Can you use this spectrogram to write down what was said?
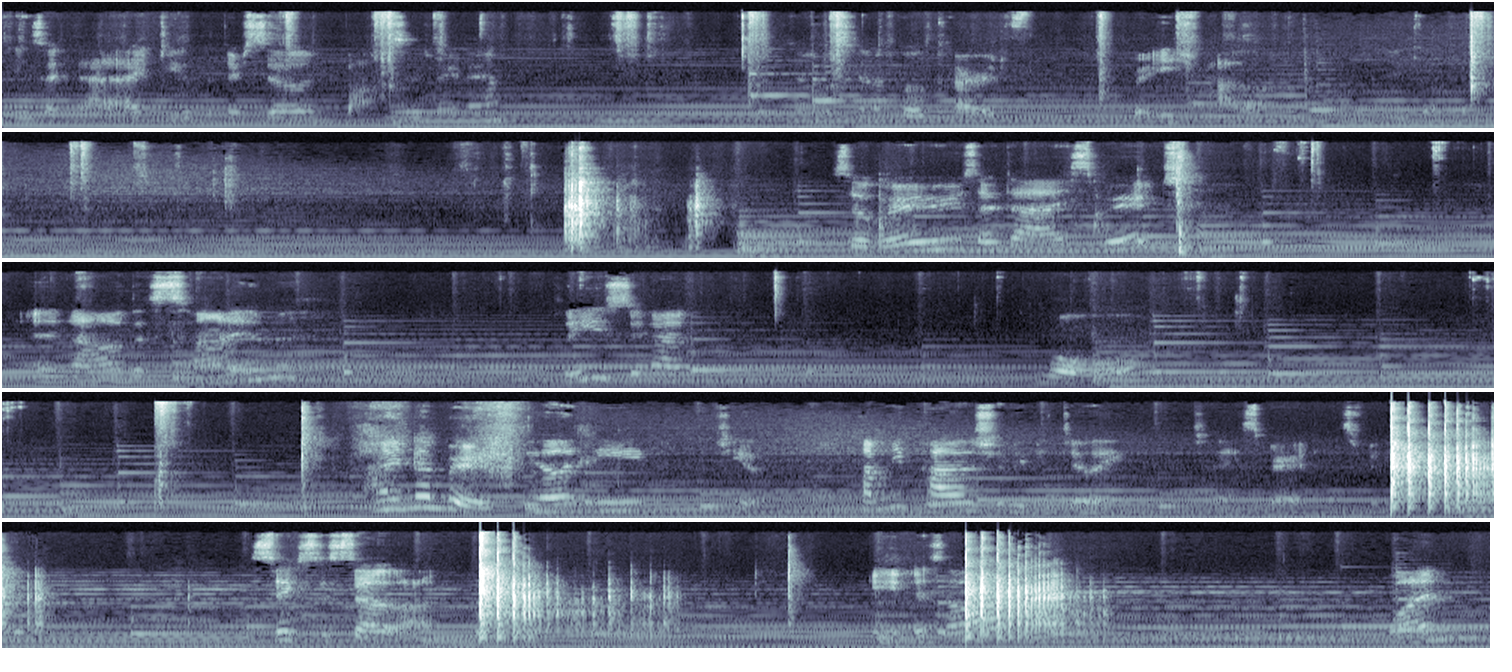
things like that I do, but they're still in boxes right now. So I'm just gonna pull a card for each pile. Our die spirit? And now this time, please do not roll. High numbers, we only need few. How many piles should we be doing today, Spirit? Six is so long. Eight is a lot. One,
